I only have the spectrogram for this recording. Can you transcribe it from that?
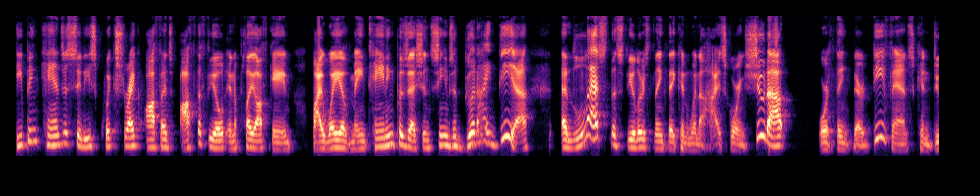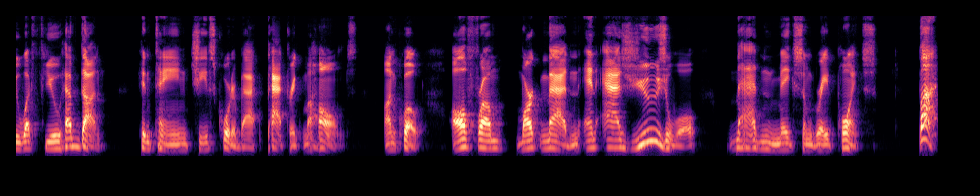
keeping Kansas City's quick strike offense off the field in a playoff game by way of maintaining possession seems a good idea unless the Steelers think they can win a high scoring shootout or think their defense can do what few have done contain Chiefs quarterback Patrick Mahomes. Unquote. All from Mark Madden. And as usual, Madden makes some great points. But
